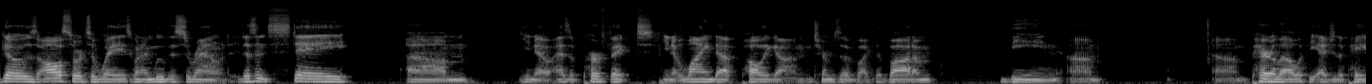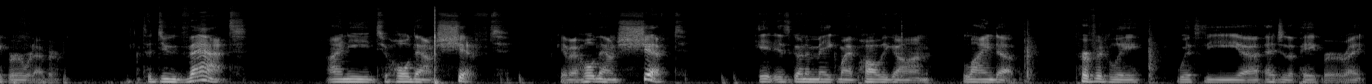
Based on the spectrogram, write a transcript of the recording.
goes all sorts of ways when I move this around. It doesn't stay, um, you know, as a perfect, you know, lined up polygon in terms of like the bottom being um, um, parallel with the edge of the paper or whatever. To do that, I need to hold down shift. Okay, if I hold down shift, it is going to make my polygon lined up perfectly with the uh, edge of the paper, right?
